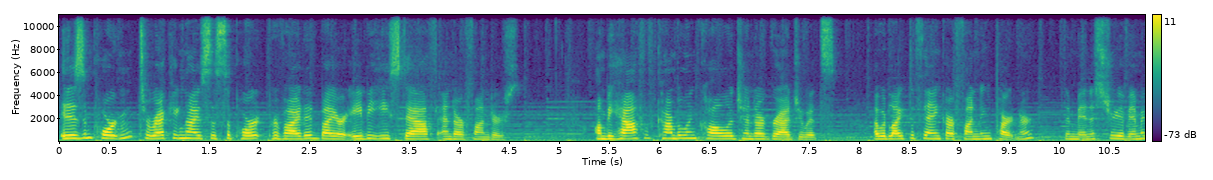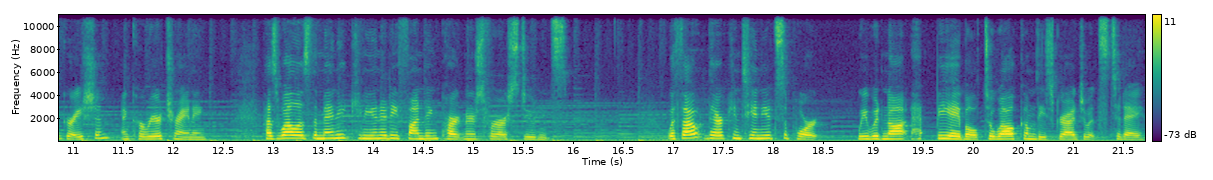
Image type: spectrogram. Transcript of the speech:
It is important to recognize the support provided by our ABE staff and our funders. On behalf of Cumberland College and our graduates, I would like to thank our funding partner, the Ministry of Immigration and Career Training, as well as the many community funding partners for our students. Without their continued support, we would not be able to welcome these graduates today.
